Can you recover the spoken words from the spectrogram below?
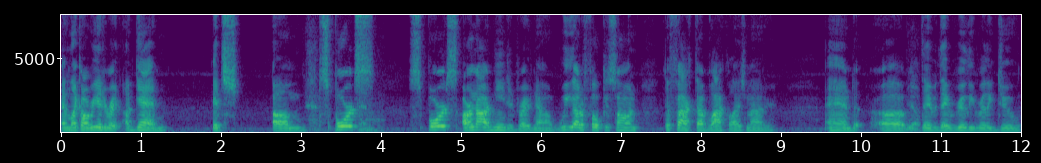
and like I'll reiterate again, it's um, sports. Sports are not needed right now. We got to focus on the fact that Black Lives Matter, and uh, Yeah. they they really really do.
